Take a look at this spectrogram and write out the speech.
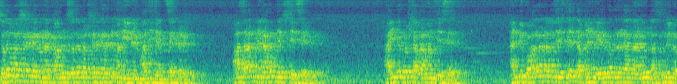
సుధా భాస్కర్ గారు ఉన్నారు. కామ్రేడ్ సుధా భాస్కర్ గారు అని మన యూనియన్ మాజీ జనరల్ సెక్రటరీ. ఆ సార్ నిరాహార చేశాడు. ఆయనతో కూడా చాలా మంది చేశారు. అన్ని పోరాటాలు చేస్తే తమిళ వీరభద్రం గారు లాంటి వాళ్ళు అసెంబ్లీలో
